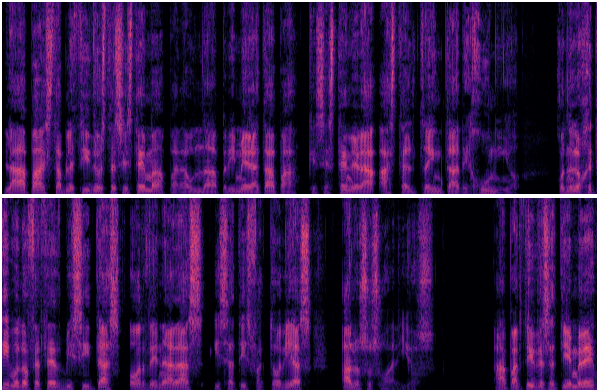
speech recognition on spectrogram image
La APA ha establecido este sistema para una primera etapa que se extenderá hasta el 30 de junio, con el objetivo de ofrecer visitas ordenadas y satisfactorias a los usuarios. A partir de septiembre,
